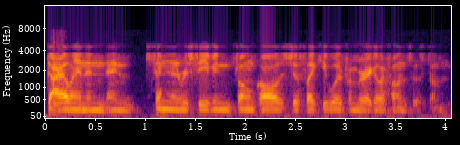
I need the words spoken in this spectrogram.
dialing and, and sending and receiving phone calls just like you would from your regular phone system.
